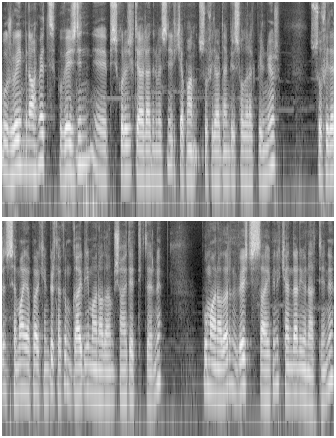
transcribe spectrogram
bu Rüveym bin Ahmet, bu vecdin e, psikolojik değerlendirmesini ilk yapan sufilerden birisi olarak biliniyor. Sufilerin sema yaparken bir takım gaybi manalar müşahede ettiklerini, bu manaların vecd sahibini kendilerine yönelttiğini,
